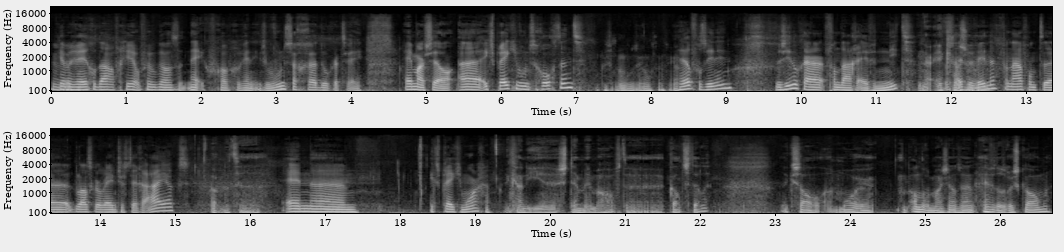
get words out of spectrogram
Ik heb een regeldag of of heb ik wel eens... Nee, ik hoef gewoon geen interview. Woensdag eh, doe ik er twee. hey Marcel, eh, ik spreek je woensdagochtend. Is ja. Heel veel zin in. We zien elkaar vandaag even niet. Nou, ik ga zo even winnen. Vanavond eh, Glasgow Rangers tegen Ajax. Oh, dat, En ehm, ik spreek je morgen. ik ga die eh, stem in mijn hoofd eh kant stellen. Ik zal eh, morgen een andere Marcel zijn. Even tot rust komen.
